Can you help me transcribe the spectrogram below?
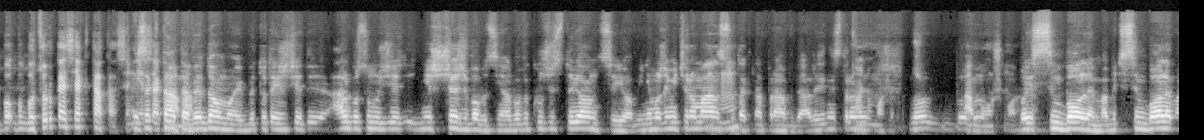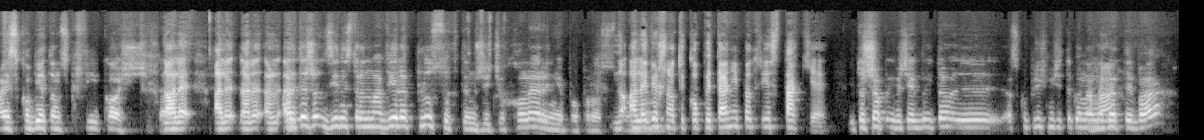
bo, bo- córka jest jak tata, syn jest jest, jak jak tata, mama. wiadomo, jakby tutaj życie, albo są ludzie nieszczerzy wobec niej, albo wykorzystujący ją i nie może mieć romansu Mhm. tak naprawdę, ale z jednej strony, no może no, bo, A mąż może. bo jest symbolem, ma być symbolem, a jest kobietą z krwi i kości. Tak? No ale, ale, ale, ale, ale też z jednej strony ma wiele plusów w tym życiu, cholernie po prostu. no ale wiesz, no tylko pytanie Piotr jest takie, I to trzeba, wiesz, jakby i to, yy, skupiliśmy się tylko na Aha. negatywach,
